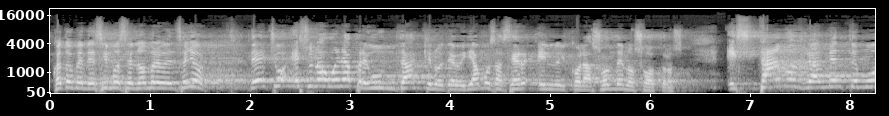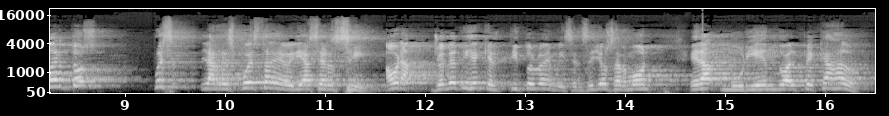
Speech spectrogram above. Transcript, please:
¿Cuánto bendecimos el nombre del Señor? De hecho, es una buena pregunta que nos deberíamos hacer en el corazón de nosotros. ¿Estamos realmente muertos? Pues la respuesta debería ser sí. Ahora, yo les dije que el título de mi sencillo sermón era Muriendo al pecado.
